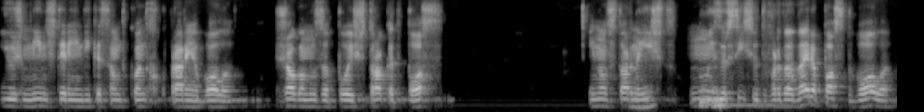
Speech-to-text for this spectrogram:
e os meninos terem indicação de quando recuperarem a bola, jogam nos apoios, troca de posse? E não se torna uhum. isto num exercício de verdadeira posse de bola,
